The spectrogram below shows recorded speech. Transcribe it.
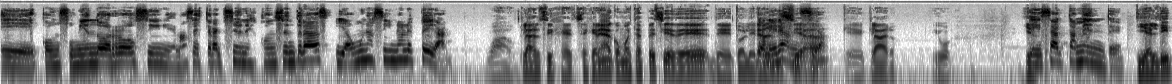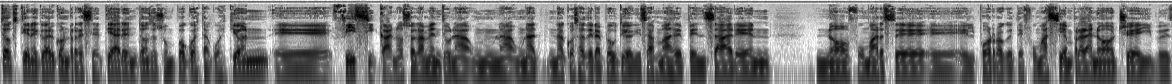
eh, consumiendo rosin y demás extracciones concentradas y aún así no les pegan. Wow, claro, sí, se genera como esta especie de, tolerancia, que claro. Exactamente. Y el detox tiene que ver con resetear entonces un poco esta cuestión eh, física, no solamente una, una, una, cosa terapéutica, quizás más de pensar en no fumarse eh, el porro que te fumas siempre a la noche y ver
